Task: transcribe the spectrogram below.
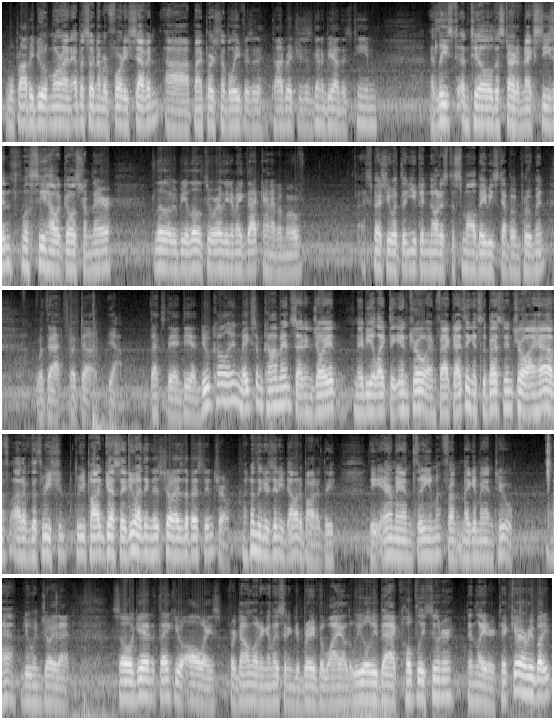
we'll probably do it more on episode number forty-seven. Uh, my personal belief is that Todd Richards is going to be on this team at least until the start of next season. We'll see how it goes from there. Little, it would be a little too early to make that kind of a move, especially with the you can notice the small baby step of improvement with that. But uh, yeah that's the idea. Do call in, make some comments. I'd enjoy it. Maybe you like the intro. In fact, I think it's the best intro I have out of the three three podcasts I do. I think this show has the best intro. I don't think there's any doubt about it. The the Airman theme from Mega Man 2. Yeah, do enjoy that. So again, thank you always for downloading and listening to Brave the Wild. We will be back hopefully sooner than later. Take care, everybody.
